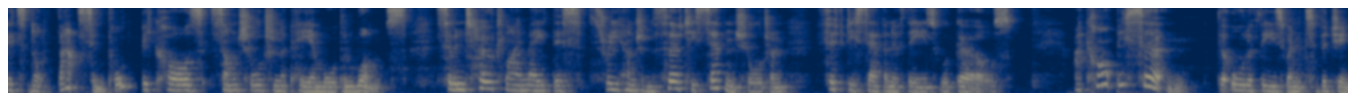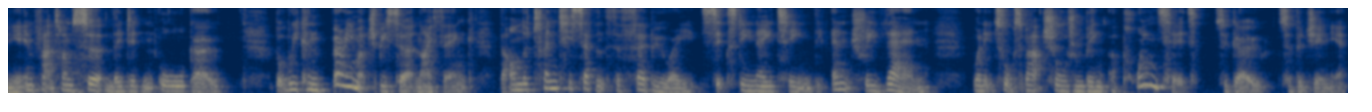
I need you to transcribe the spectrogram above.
It's not that simple because some children appear more than once. So in total, I made this 337 children, 57 of these were girls. I can't be certain that all of these went to Virginia. In fact, I'm certain they didn't all go. But we can very much be certain, I think, that on the 27th of February 1618, the entry then when it talks about children being appointed to go to Virginia,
